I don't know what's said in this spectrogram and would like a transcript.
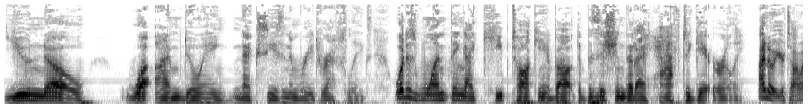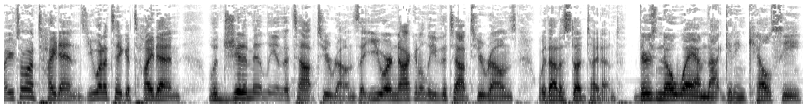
you know what I'm doing next season in redraft leagues. What is one thing I keep talking about, the position that I have to get early? I know what you're talking about. You're talking about tight ends. You want to take a tight end legitimately in the top two rounds, that you are not going to leave the top two rounds without a stud tight end. There's no way I'm not getting Kelce,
